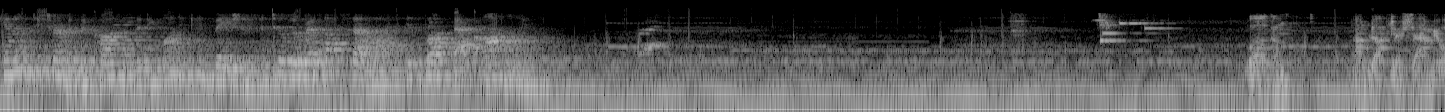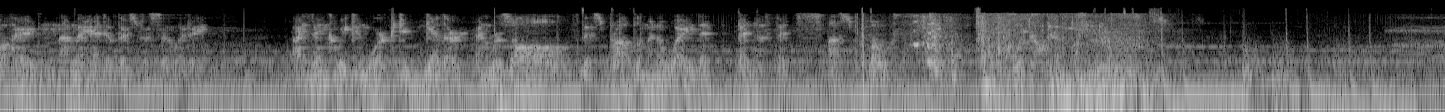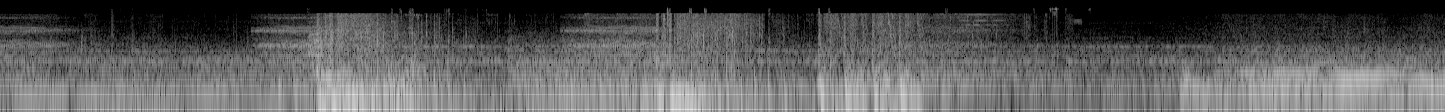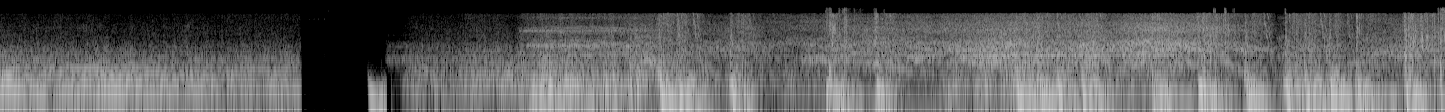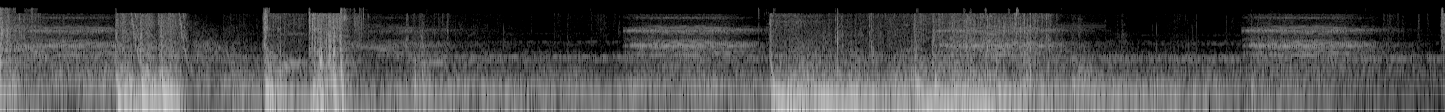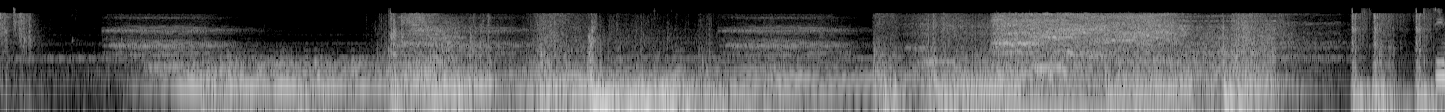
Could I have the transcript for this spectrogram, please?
Cannot determine the cause of the demonic invasion until the Rezok satellite is brought back online. Welcome. I'm Dr. Samuel Hayden. I'm the head of this facility. I think we can work together and resolve this problem in a way that benefits us both. Without him.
